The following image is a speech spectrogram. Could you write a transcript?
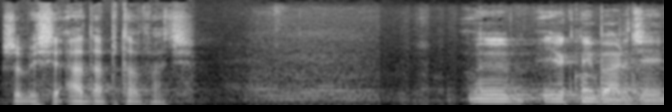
żeby się adaptować. Y, jak najbardziej.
